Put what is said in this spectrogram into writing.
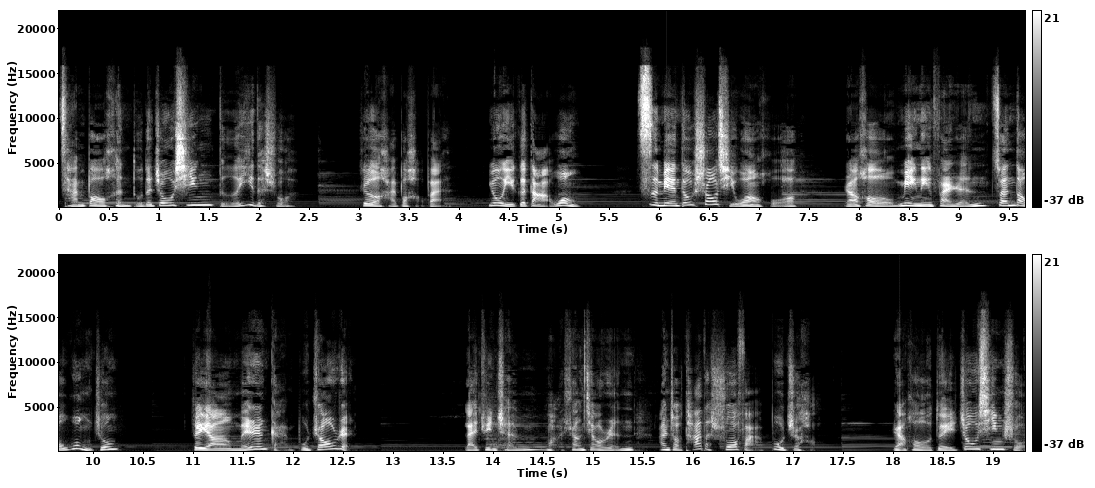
残暴狠毒的周兴得意地说：“这还不好办，用一个大瓮，四面都烧起旺火，然后命令犯人钻到瓮中，这样没人敢不招认。”来俊臣马上叫人按照他的说法布置好，然后对周兴说：“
